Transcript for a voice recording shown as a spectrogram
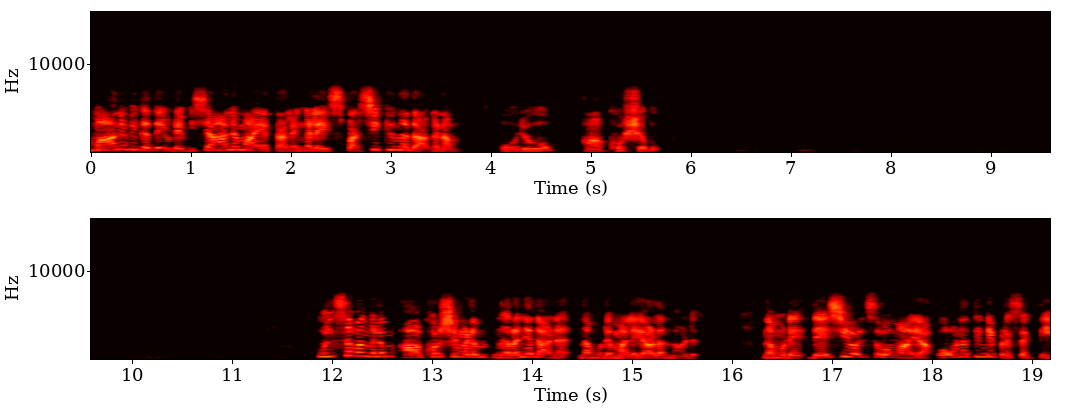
മാനവികതയുടെ വിശാലമായ തലങ്ങളെ സ്പർശിക്കുന്നതാകണം ഓരോ ആഘോഷവും. ഉത്സവങ്ങളും ആഘോഷങ്ങളും നിറഞ്ഞതാണ് നമ്മുടെ മലയാള നാട്. നമ്മുടെ ദേശീയോത്സവമായ ഓണത്തിന്റെ പ്രസക്തി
